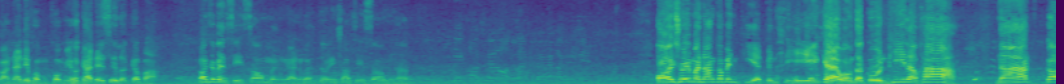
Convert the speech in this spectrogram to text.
ก่อนหน้านี้ผมผมมีโอกาสได้ซื้อรถกระบะก็จะเป็นสีส้มเหมือนกันก็ตัวเองชอบสีส้มครับพี่เขาช่วยออกตังค์ด้วยไหมคะพี่เบนโอ้ยช่วยมานั่งก็เป็นเกียรติเป็นสีแก่วงตระกูลพี่แล้วค่ะนะก็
